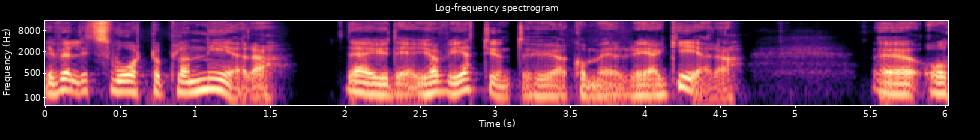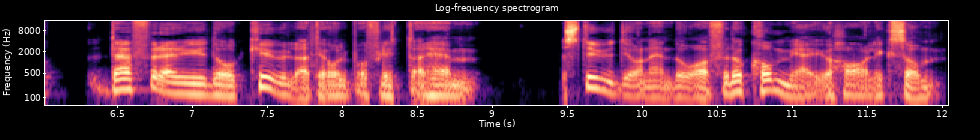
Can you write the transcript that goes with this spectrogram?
det är väldigt svårt att planera. Det är ju det, jag vet ju inte hur jag kommer reagera. Eh, och därför är det ju då kul att jag håller på att flytta hem studion ändå, för då kommer jag ju ha liksom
